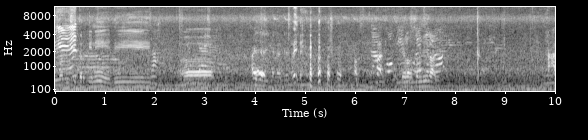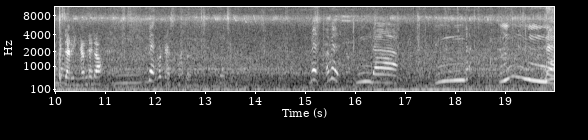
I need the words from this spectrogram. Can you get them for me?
Kondisi terkini di eh jaringan aja. Kelok 9. Ada jaringan deh dong. Bet, Bekas. bet, bet. Nda. Nda. Nda.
